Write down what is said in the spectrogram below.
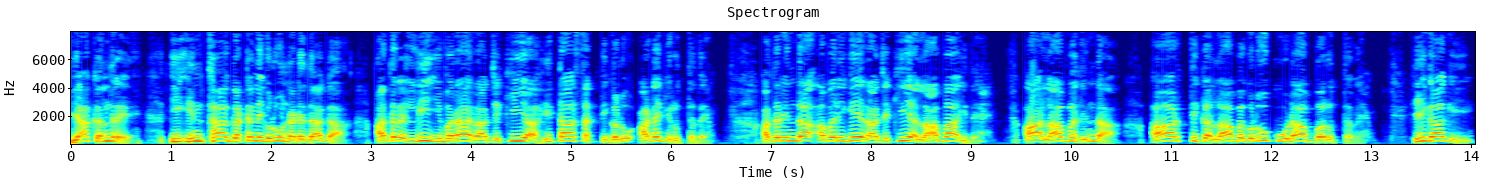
ಯಾಕಂದ್ರೆ ಈ ಇಂಥ ಘಟನೆಗಳು ನಡೆದಾಗ ಅದರಲ್ಲಿ ಇವರ ರಾಜಕೀಯ ಹಿತಾಸಕ್ತಿಗಳು ಅಡಗಿರುತ್ತದೆ. ಅದರಿಂದ ಅವರಿಗೆ ರಾಜಕೀಯ ಲಾಭ ಇದೆ. ಆ ಲಾಭದಿಂದ ಆರ್ಥಿಕ ಲಾಭಗಳು ಕೂಡ ಬರುತ್ತವೆ. ಹೀಗಾಗಿ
